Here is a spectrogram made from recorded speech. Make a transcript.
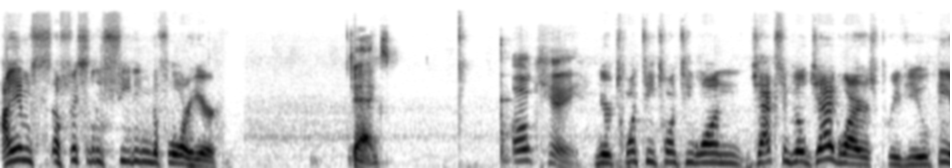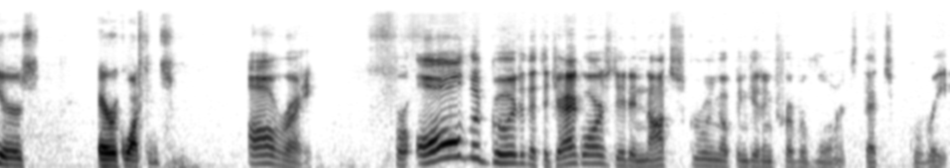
I am officially ceding the floor here. Jags. Okay. Your 2021 Jacksonville Jaguars preview. Here's Erik Watkins. All right. For all the good that the Jaguars did in not screwing up and getting Trevor Lawrence, that's great.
